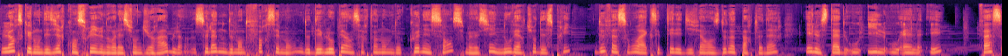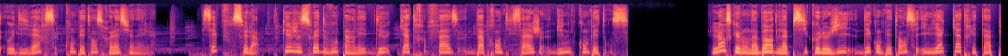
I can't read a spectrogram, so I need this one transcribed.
Lorsque l'on désire construire une relation durable, cela nous demande forcément de développer un certain nombre de connaissances, mais aussi une ouverture d'esprit de façon à accepter les différences de notre partenaire et le stade où il ou elle est face aux diverses compétences relationnelles. C'est pour cela que je souhaite vous parler de quatre phases d'apprentissage d'une compétence. Lorsque l'on aborde la psychologie des compétences, il y a quatre étapes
